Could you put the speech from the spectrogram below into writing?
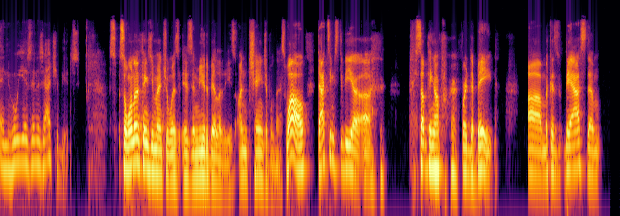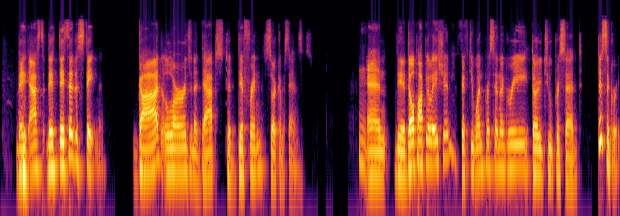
and who He is in His attributes. So one of the things you mentioned was is immutability, is unchangeableness. Well, that seems to be a, a something up for, for debate um, because they asked them, they asked, they, they said the statement, God learns and adapts to different circumstances. Hmm. And the adult population, 51% agree, 32% disagree.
